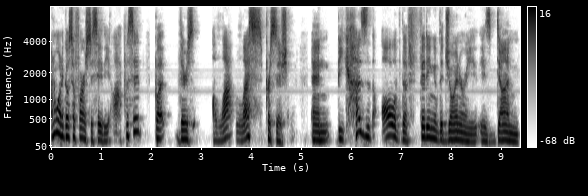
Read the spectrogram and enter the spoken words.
I don't want to go so far as to say the opposite, but there's a lot less precision. And because all of the fitting of the joinery is done,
